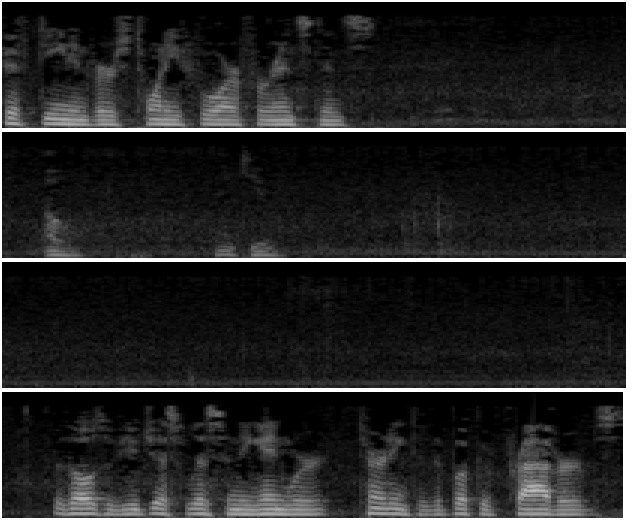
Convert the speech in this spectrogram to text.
15 and verse 24, for instance. Oh, thank you. For those of you just listening in, we're turning to the book of Proverbs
